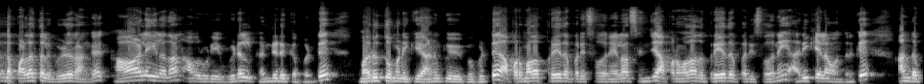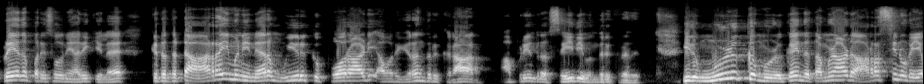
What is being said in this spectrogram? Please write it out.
அந்த பள்ளத்தில் விழுறாங்க. காலையில தான் அவருடைய விடல் கண்டெடுக்கப்பட்டு மருத்துவமனைக்கு அனுப்பி வைக்கப்பட்டு அப்புறமா தான் பிரேத பரிசோதனை எல்லாம் செஞ்சு அப்புறமா தான் அந்த பிரேத பரிசோதனை அறிக்கையெல்லாம் வந்திருக்கு. அந்த பிரேத பரிசோதனை அறிக்கையில கிட்டத்தட்ட அரை மணி நேரம் உயிருக்கு போராடி அவர் இறந்திருக்கிறார். அப்படின்ற செய்தி வந்திருக்கிறது. இது முழுக்க முழுக்க இந்த தமிழ்நாடு அரசினுடைய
